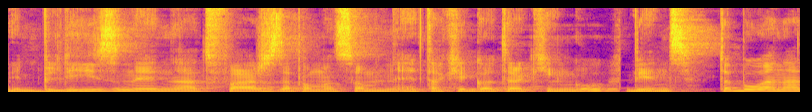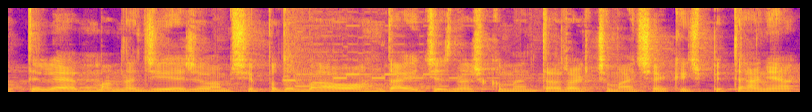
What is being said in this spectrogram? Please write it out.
blizny na twarz za pomocą e, takiego trackingu. Więc to było na tyle. Mam nadzieję, że wam się podobało. Dajcie znać w komentarzach, czy macie jakieś pytania.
